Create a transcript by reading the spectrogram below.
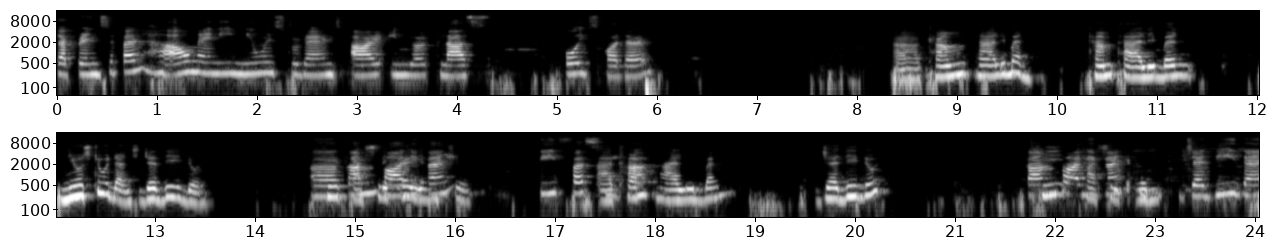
The principal, how many new students are in your class? O scholar. Uh, come Taliban. Come Taliban. New students, Jadidun. Uh, في come فصلك يا Taliban شيخ. في Uh, فصلك. come Taliban. Jadidun. Come في Taliban فصلك. جديدا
